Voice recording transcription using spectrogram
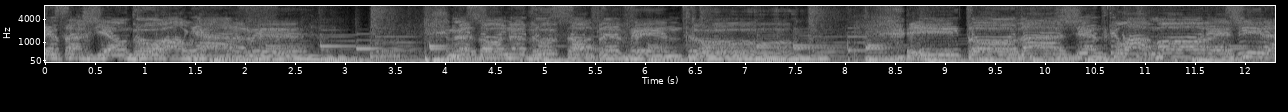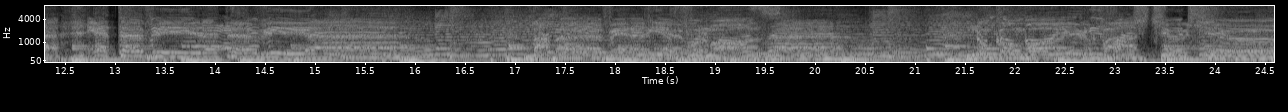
Pertence à região do Algarve, na zona do Sotavento. E toda a gente que lá mora é gira, é Tavira, Tavira. Dá para ver a Ria Formosa num comboio que faz tchu-tchu.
